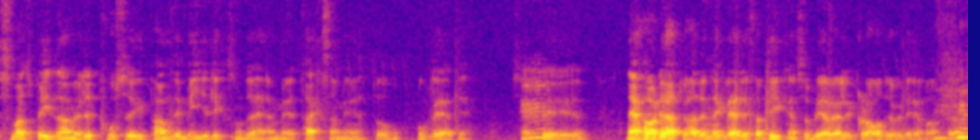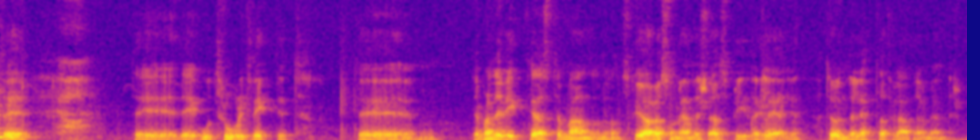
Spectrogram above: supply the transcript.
som att sprida en väldigt positiv pandemi, liksom det här med tacksamhet och, och glädje. Att det, när jag hörde att du hade den där glädjefabriken så blev jag väldigt glad över det. Va? För att det, det, det är otroligt viktigt. Det, det är bland det viktigaste man ska göra som människa, att sprida glädje. Att underlätta för andra människor.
